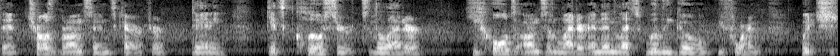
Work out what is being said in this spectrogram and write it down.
that Charles Bronson's character Danny gets closer to the ladder. He holds onto the ladder and then lets Willie go before him. Which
